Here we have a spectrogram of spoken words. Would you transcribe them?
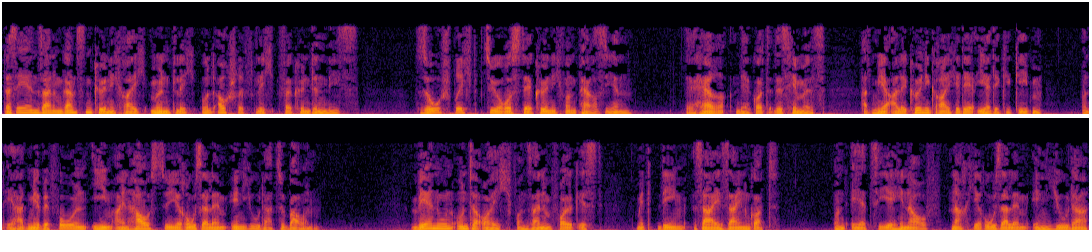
dass er in seinem ganzen Königreich mündlich und auch schriftlich verkünden ließ. So spricht Cyrus der König von Persien. Der Herr, der Gott des Himmels, hat mir alle Königreiche der Erde gegeben, und er hat mir befohlen, ihm ein Haus zu Jerusalem in Juda zu bauen. Wer nun unter euch von seinem Volk ist, mit dem sei sein Gott, und er ziehe hinauf nach Jerusalem in Juda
